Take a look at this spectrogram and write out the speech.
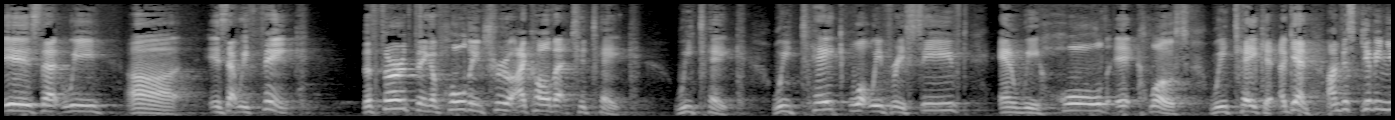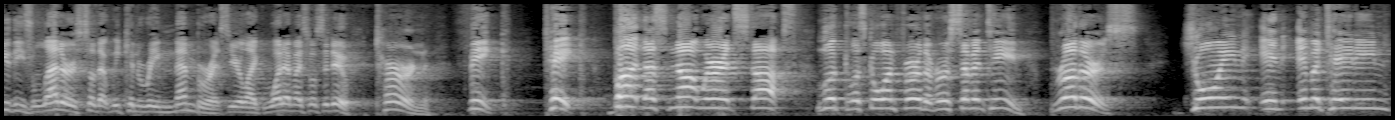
is that we uh, is that we think. The third thing of holding true, I call that to take. We take. We take what we've received and we hold it close. We take it. Again, I'm just giving you these letters so that we can remember it. So you're like, what am I supposed to do? Turn, think, take. But that's not where it stops. Look, let's go on further. Verse 17. Brothers, join in imitating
